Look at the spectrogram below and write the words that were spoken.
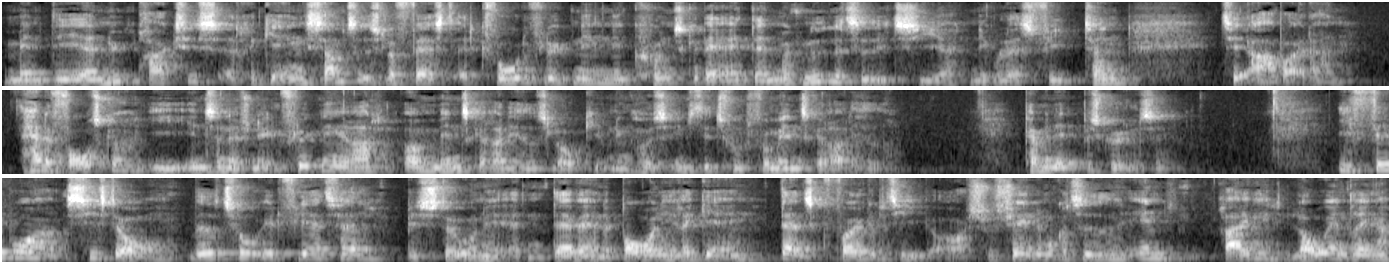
men det er ny praksis, at regeringen samtidig slår fast, at kvoteflygtningene kun skal være i Danmark midlertidigt, siger Nicolas Fitton til arbejderen. Han er forsker i international flygtningeret og menneskerettighedslovgivning hos Institut for Menneskerettigheder. Permanent beskyttelse. I februar sidste år vedtog et flertal bestående af den daværende borgerlige regering, Dansk Folkeparti og Socialdemokratiet en række lovændringer,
